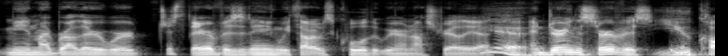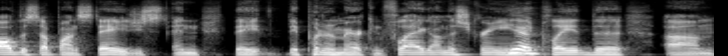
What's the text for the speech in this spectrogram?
me and my brother were just there visiting. We thought it was cool that we were in Australia. Yeah. And during the service, you called us up on stage, and they they put an American flag on the screen. Yeah. They played the um,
